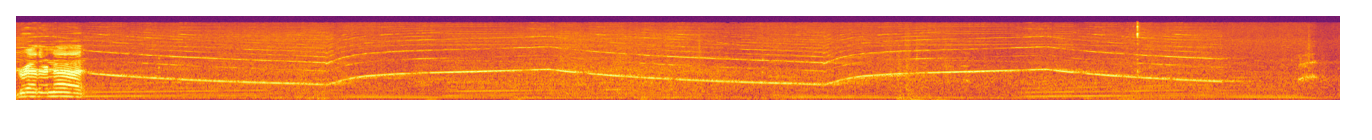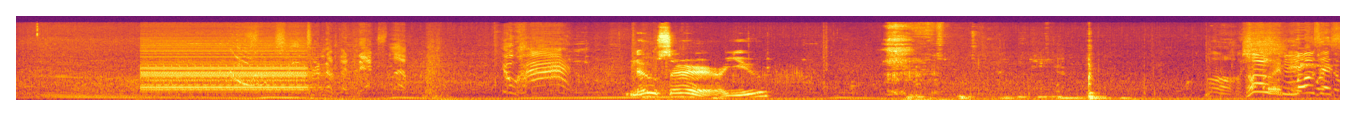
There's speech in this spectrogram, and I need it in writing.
I'd rather not. Turn up the next level. You high? No, sir. Are you? Oh, Holy Moses! What the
